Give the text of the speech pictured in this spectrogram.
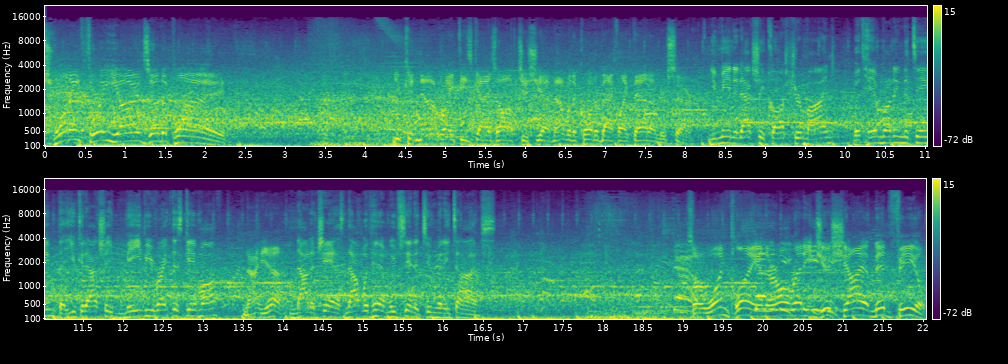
23 yards on the play. You cannot write these guys off just yet, not with a quarterback like that under center. You mean it actually crossed your mind with him running the team that you could actually maybe write this game off? Not yet. Not a chance. Not with him. We've seen it too many times. So one play, and they're already just shy of midfield.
